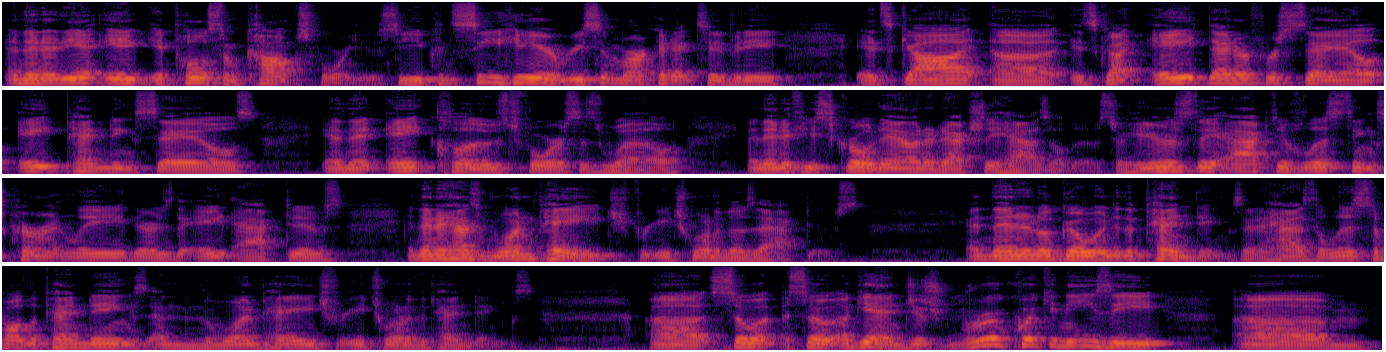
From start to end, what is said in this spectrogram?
and then it, it, it, pulls some comps for you. So you can see here recent market activity. It's got uh, it's got eight that are for sale, eight pending sales, and then eight closed for us as well. And then if you scroll down, it actually has all those. So here's the active listings currently. There's the eight actives, and then it has one page for each one of those actives. And then it'll go into the pendings, and it has the list of all the pendings, and then the one page for each one of the pendings. Uh, so so again, just real quick and easy. Um,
